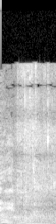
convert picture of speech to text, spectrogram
Huh.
